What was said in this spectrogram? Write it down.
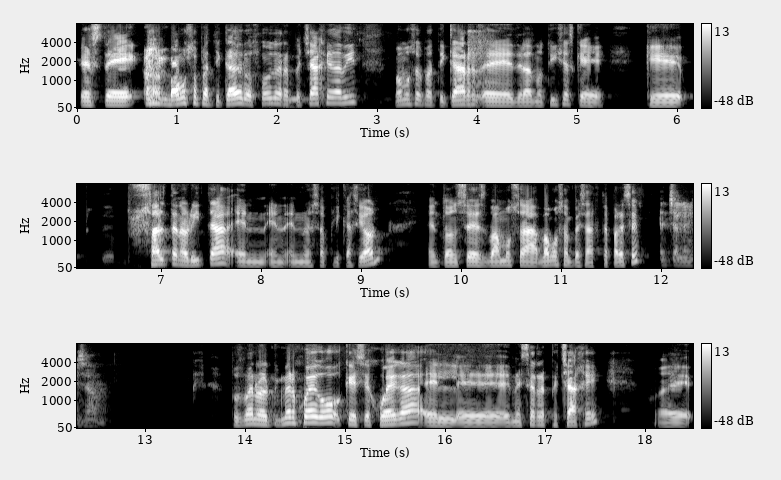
este, vamos a platicar de los juegos de repechaje, David. Vamos a platicar eh, de las noticias que, que saltan ahorita en, en, nuestra aplicación. Entonces vamos a, vamos a empezar, ¿te parece? Échale, mi Sam. Pues bueno, el primer juego que se juega el, eh, en ese repechaje eh,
